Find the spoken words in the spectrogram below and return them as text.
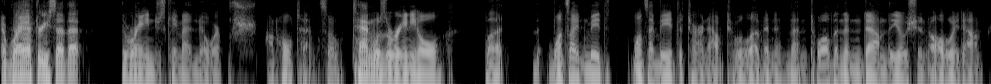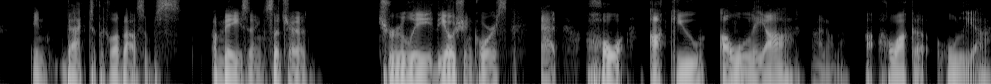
and right after he said that, the rain just came out of nowhere on hole ten. So ten was a rainy hole, but once I made once I made the turn out to eleven and then twelve and then down the ocean all the way down in back to the clubhouse, it was amazing. Such a truly the ocean course at Hoaku Aulia. I don't know Hoaka Aulia.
